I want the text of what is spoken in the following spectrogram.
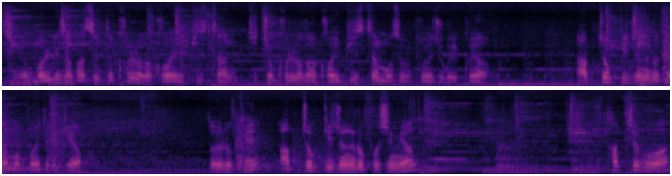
지금 멀리서 봤을 때 컬러가 거의 비슷한 뒤쪽 컬러가 거의 비슷한 모습을 보여주고 있고요. 앞쪽 기준으로 또 한번 보여드릴게요. 또 이렇게 앞쪽 기준으로 보시면 탑 튜브와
